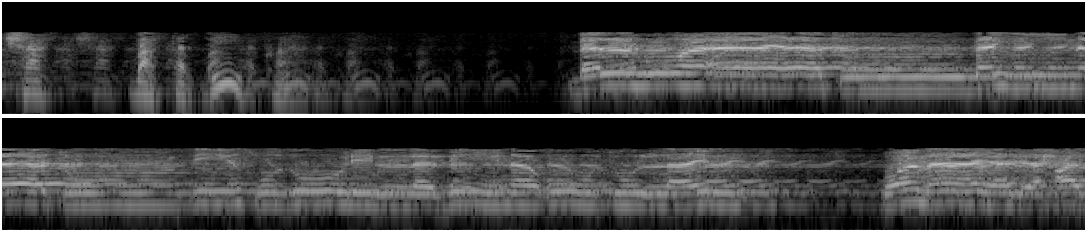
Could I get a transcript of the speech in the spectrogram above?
شک و تردید کنند. بل هو آیات بینات فی صدور الذین اوتوا العلم وما يجحد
